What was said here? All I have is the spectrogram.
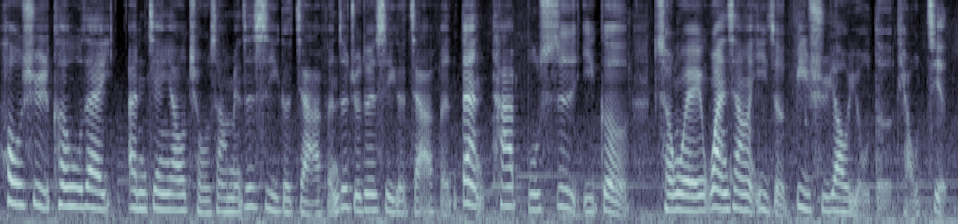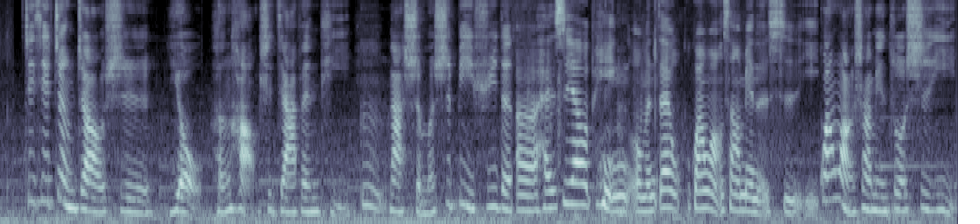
后续客户在案件要求上面，这是一个加分，这绝对是一个加分，但它不是一个成为万象译者必须要有的条件。这些证照是有很好，是加分题。嗯，那什么是必须的？呃，还是要凭我们在官网上面的示意。官网上面做示意，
